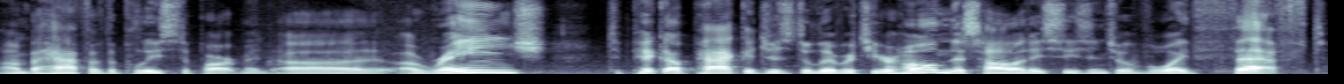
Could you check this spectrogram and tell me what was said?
on behalf of the police department. Uh, arrange to pick up packages delivered to your home this holiday season to avoid theft.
